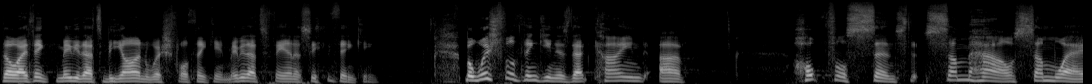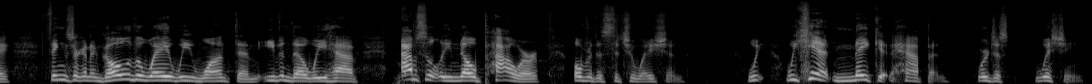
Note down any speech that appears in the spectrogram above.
though I think maybe that's beyond wishful thinking. Maybe that's fantasy thinking. But wishful thinking is that kind of hopeful sense that somehow, some way, things are going to go the way we want them, even though we have absolutely no power over the situation. We, we can't make it happen. We're just wishing.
